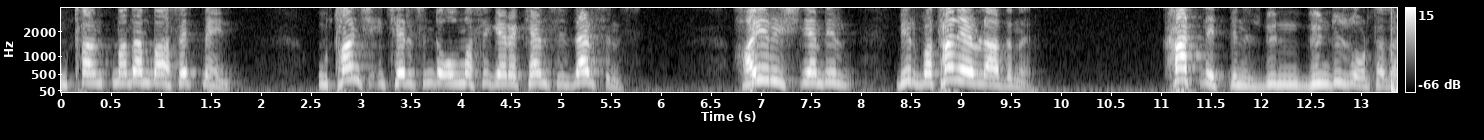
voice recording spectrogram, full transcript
Utanmadan bahsetmeyin. Utanç içerisinde olması gereken sizlersiniz. Hayır işleyen bir bir vatan evladını katlettiniz gün, gündüz ortada.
